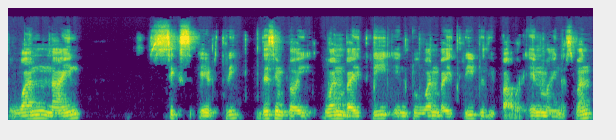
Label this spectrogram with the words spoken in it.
19683 this employee 1 by 3 into 1 by 3 to the power n minus 1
